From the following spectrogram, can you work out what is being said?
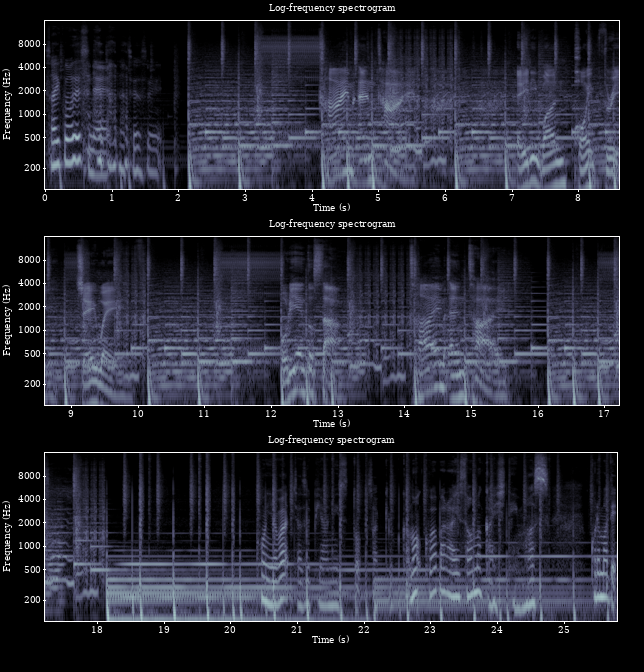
最高ですね。夏休み。Time and Tide 81.3 J-Wave オリエントスター Time and Tide. 今夜はジャズピアニスト作曲家の桑原愛さんをお迎えしています。これまで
